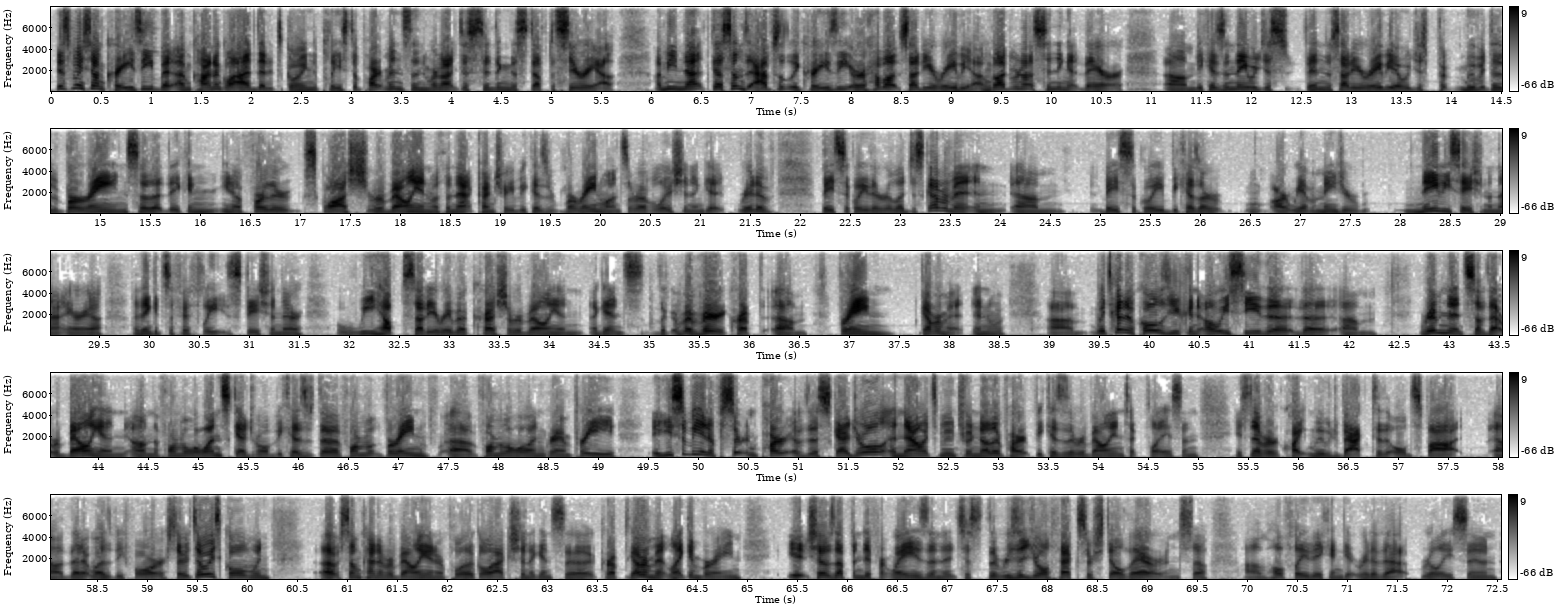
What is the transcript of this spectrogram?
this may sound crazy, but I'm kind of glad that it's going to police departments and we're not just sending this stuff to Syria. I mean, that, that sounds absolutely crazy. Or how about Saudi Arabia? I'm glad we're not sending it there um, because then they would just, then the Saudi Arabia would just put, move it to Bahrain so that they can, you know, further squash rebellion within that country because Bahrain wants a revolution and get rid of basically the religious government and um, basically because our our we have a major Navy station in that area. I think it's the Fifth Fleet station there. We helped Saudi Arabia crush a rebellion against the very corrupt um, Bahrain government, and um, what's kind of cool is you can always see the the um, remnants of that rebellion on the Formula One schedule because the Formula Bahrain uh, Formula One Grand Prix it used to be in a certain part of the schedule and now it's moved to another part because the rebellion took place and it's never quite moved back to the old spot uh, that it was before. So it's always cool when uh, some kind of rebellion or political action against a corrupt government, like in Bahrain, it shows up in different ways, and it just the residual effects are still there. And so um, hopefully they can get rid of that really soon.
